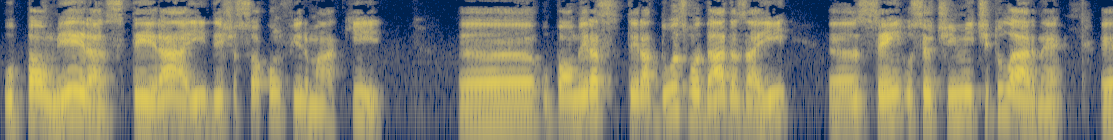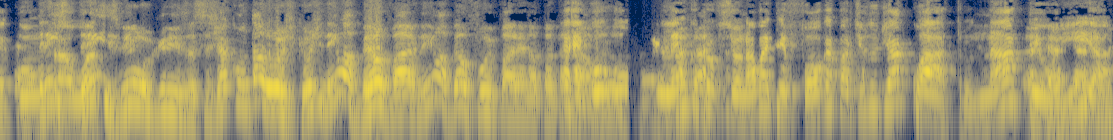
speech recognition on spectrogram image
o Palmeiras terá aí, deixa eu só confirmar aqui, uh, o Palmeiras terá duas rodadas aí uh, sem o seu time titular, né? É, contra é, 3, o... 3, viu, Grisa? Você já contar hoje, que hoje nem o Abel vai, nem o Abel foi para a Arena Pantanal. É, o, o, elenco profissional vai ter folga a partir do dia 4. Na teoria,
